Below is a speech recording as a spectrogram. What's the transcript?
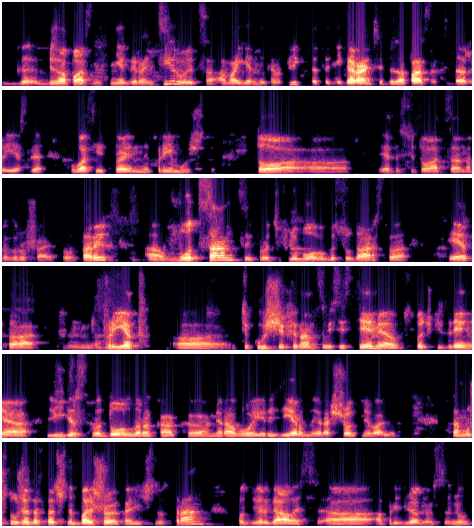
безопасность не гарантируется, а военный конфликт это не гарантия безопасности, даже если у вас есть военное преимущество, то э, эта ситуация она разрушается. Во-вторых, э, ввод санкций против любого государства это вред э, текущей финансовой системе с точки зрения лидерства доллара как мировой резервной расчетной валюты потому что уже достаточно большое количество стран подвергалось э, определенным ну,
